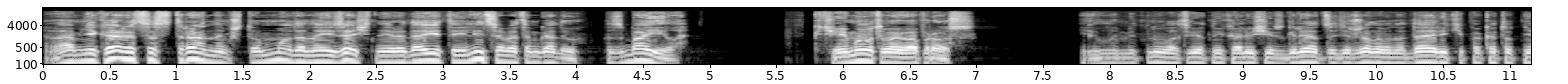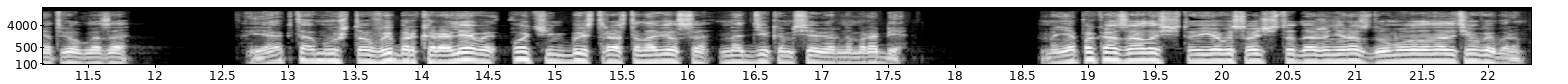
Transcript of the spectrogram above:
«Вам не кажется странным, что мода на изящные родовитые лица в этом году сбоила?» «К чему твой вопрос?» Илла метнул ответный колючий взгляд, задержал его на Дайрике, пока тот не отвел глаза. «Я к тому, что выбор королевы очень быстро остановился на диком северном рабе. Мне показалось, что ее высочество даже не раздумывало над этим выбором,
